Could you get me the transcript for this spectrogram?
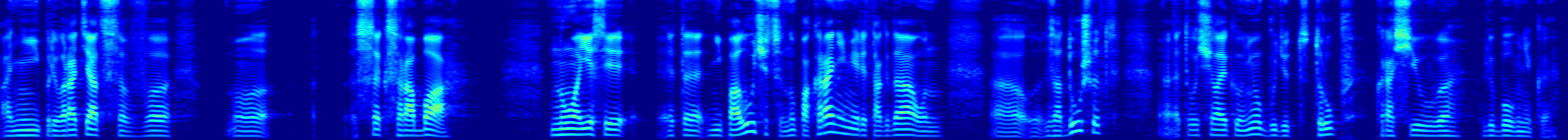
они превратятся в секс-раба. Ну а если это не получится, ну, по крайней мере, тогда он э, задушит этого человека, у него будет труп красивого любовника.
